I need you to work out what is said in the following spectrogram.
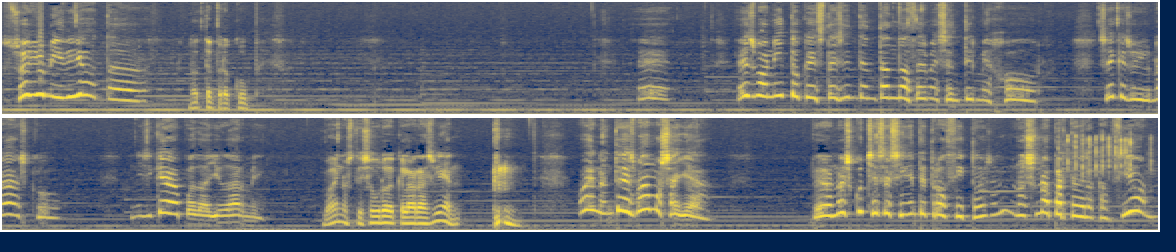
Soy un idiota. No te preocupes. Eh, es bonito que estés intentando hacerme sentir mejor. Sé que soy un asco. Ni siquiera puedo ayudarme. Bueno, estoy seguro de que lo harás bien. bueno, entonces vamos allá. Pero no escuches el siguiente trocito, no es una parte de la canción.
